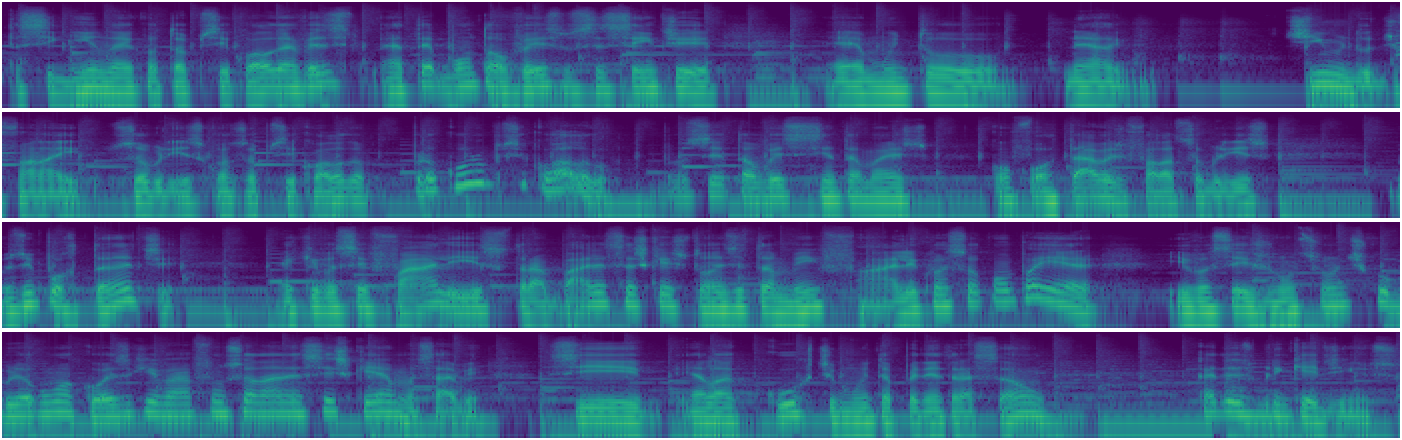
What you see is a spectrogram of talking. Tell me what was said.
tá seguindo aí com a tua psicóloga, às vezes é até bom, talvez, se você se sente é, muito né, tímido de falar sobre isso com a sua psicóloga, procura um psicólogo. Você talvez se sinta mais confortável de falar sobre isso. Mas o importante é que você fale isso, trabalhe essas questões e também fale com a sua companheira. E vocês juntos vão descobrir alguma coisa que vai funcionar nesse esquema, sabe? Se ela curte muito a penetração, cadê os brinquedinhos?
